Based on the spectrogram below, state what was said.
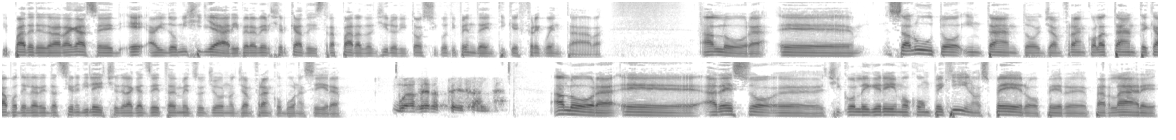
Il padre della ragazza è, ai domiciliari per aver cercato di strapparla dal giro di tossicodipendenti che frequentava. Allora, eh, saluto intanto Gianfranco Lattante, capo della redazione di Lecce della Gazzetta del Mezzogiorno. Gianfranco, buonasera. Buonasera a te, salve. Allora, eh, adesso eh, ci collegheremo con Pechino, spero, per parlare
